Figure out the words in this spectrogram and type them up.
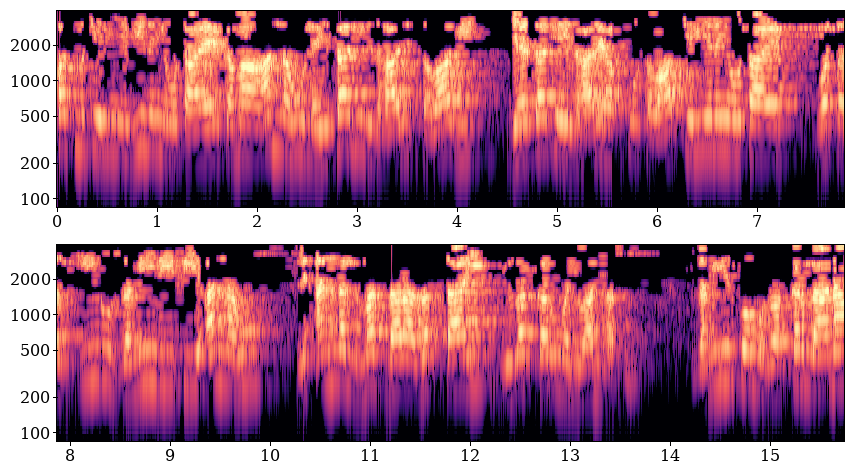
ختم کے لیے بھی نہیں ہوتا ہے، کما ان اظہار ثوابی جیسا کہ اظہار حق و ثواب کے لیے نہیں ہوتا ہے۔ وہ تذکیر ضمیری فی ان المصدر ضبطائی یذکر ویؤنث ضمیر کو مذکر لانا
